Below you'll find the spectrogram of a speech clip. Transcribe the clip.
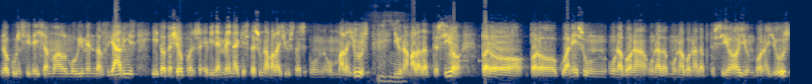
no coincideix amb el moviment dels llavis i tot això, doncs, evidentment, aquesta és una mala just, un, un mal ajust uh -huh. i una mala adaptació, però, però quan és un, una, bona, una, una bona adaptació i un bon ajust,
